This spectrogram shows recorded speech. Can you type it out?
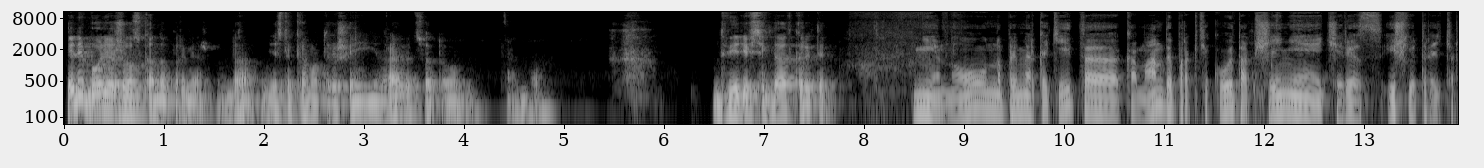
Или более жестко, например. Да? Если кому-то решение не нравится, то как бы, двери всегда открыты. Не, ну, например, какие-то команды практикуют общение через issue tracker.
